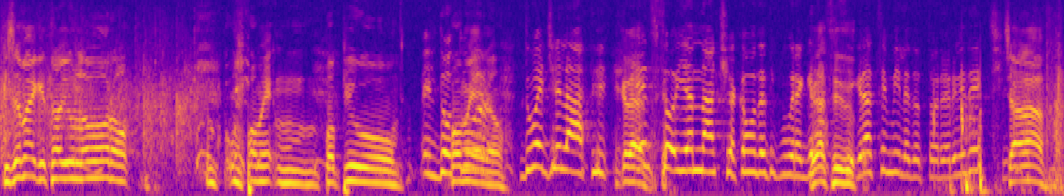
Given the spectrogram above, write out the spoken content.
chissà mai che trovi un lavoro un, un, po, me, un po' più il dottor, meno. due gelati grazie. Enzo Iannacci accomodati pure grazie, grazie, grazie mille dottore arrivederci ciao Raffa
